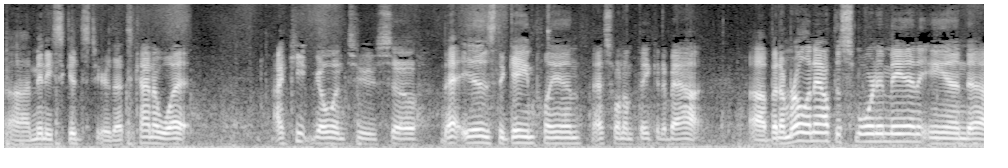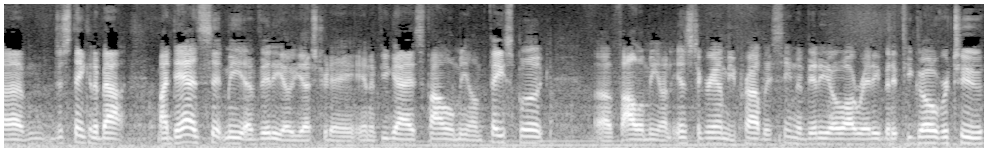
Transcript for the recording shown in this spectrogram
a mini skid steer. That's kind of what I keep going to. So that is the game plan. That's what I'm thinking about. Uh, but I'm rolling out this morning, man, and uh, just thinking about my dad sent me a video yesterday, and if you guys follow me on Facebook, uh, follow me on Instagram, you've probably seen the video already. But if you go over to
